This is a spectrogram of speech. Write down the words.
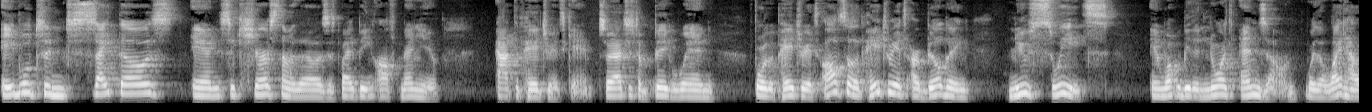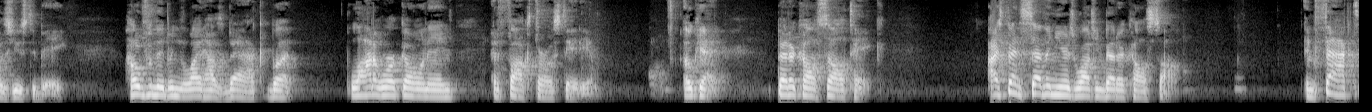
able to cite those and secure some of those despite being off menu at the Patriots game. So that's just a big win for the Patriots. Also, the Patriots are building new suites in what would be the north end zone where the lighthouse used to be. Hopefully, they bring the lighthouse back, but a lot of work going in at Foxborough Stadium. Okay, Better Call Saul take. I spent seven years watching Better Call Saul. In fact,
